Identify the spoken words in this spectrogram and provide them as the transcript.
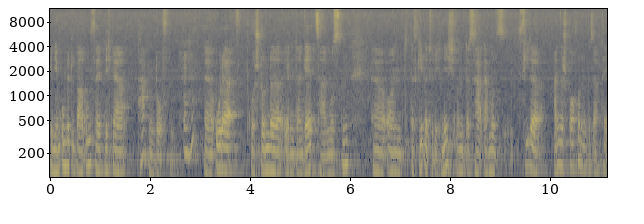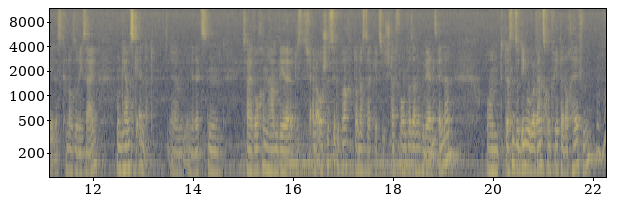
in ihrem unmittelbaren Umfeld nicht mehr parken durften Mhm. äh, oder pro Stunde eben dann Geld zahlen mussten. Äh, und das geht natürlich nicht. Und das hat, da haben uns viele angesprochen und gesagt, hey, das kann doch so nicht sein. Und wir haben es geändert. Ähm, in den letzten zwei Wochen haben wir das durch alle Ausschüsse gebracht. Donnerstag geht es in die Stadtforumversammlung, wir werden es ändern. Und das sind so Dinge, wo wir ganz konkret dann auch helfen. Mhm.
